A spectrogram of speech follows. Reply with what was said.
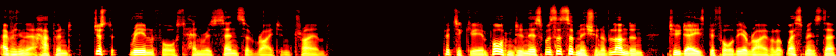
everything that happened just reinforced Henry's sense of right and triumph. Particularly important in this was the submission of London two days before the arrival at Westminster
